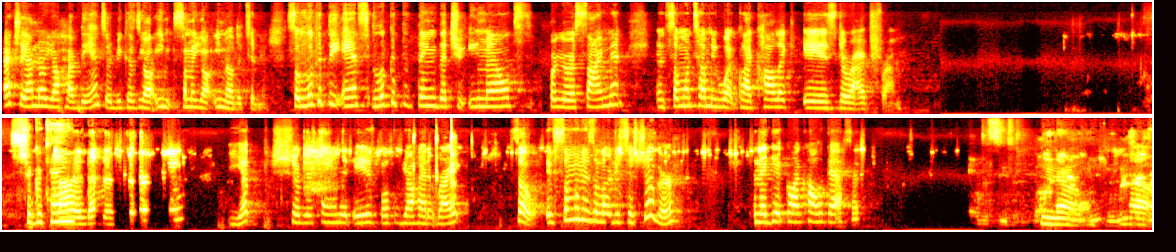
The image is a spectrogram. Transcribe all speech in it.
Actually, I know y'all have the answer because y'all some of y'all emailed it to me. So look at the answer, look at the thing that you emailed for your assignment and someone tell me what glycolic is derived from. Sugar cane? Uh, is that the sugar cane? Yep, sugar cane it is. Both of y'all had it right. So if someone is allergic to sugar, can they get glycolic acid? No, no.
